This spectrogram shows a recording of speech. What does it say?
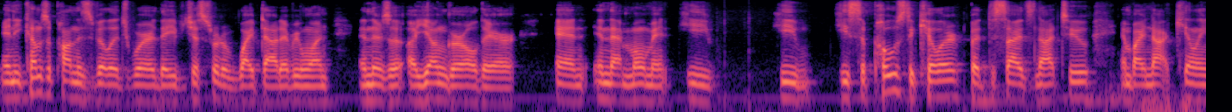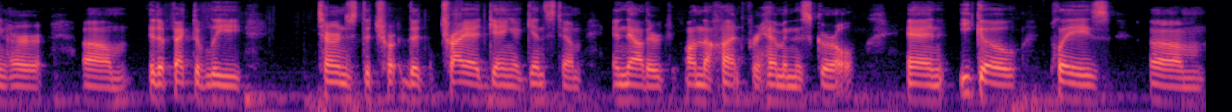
and he comes upon this village where they've just sort of wiped out everyone, and there's a, a young girl there, and in that moment he he he's supposed to kill her but decides not to, and by not killing her, um, it effectively turns the tri- the triad gang against him, and now they're on the hunt for him and this girl, and Iko plays um,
